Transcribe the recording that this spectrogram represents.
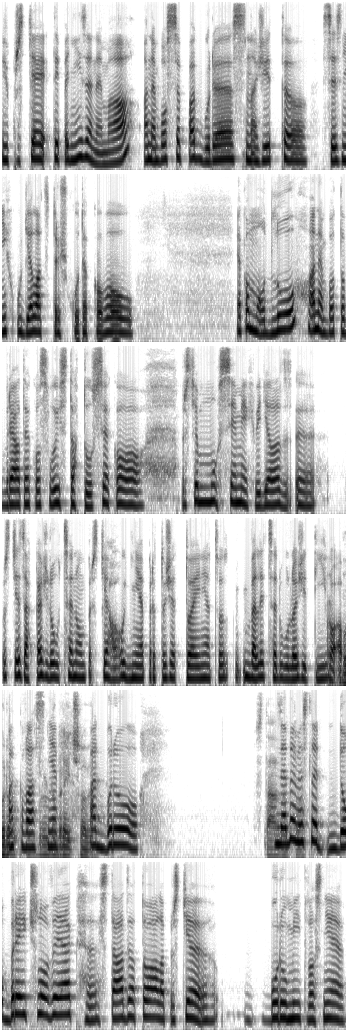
že prostě ty peníze nemá, anebo se pak bude snažit eh, si z nich udělat trošku takovou jako modlu, anebo to brát jako svůj status, jako prostě musím jich vydělat eh, prostě za každou cenu prostě hodně, protože to je něco velice důležitého. A pak vlastně pak budu Stát Nevím, jestli dobrý člověk, stát za to, ale prostě budu mít vlastně,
